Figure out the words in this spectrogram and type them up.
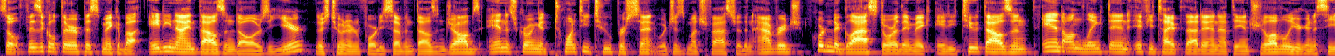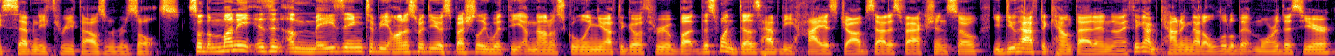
So physical therapists make about $89,000 a year. There's 247,000 jobs and it's growing at 22%, which is much faster than average. According to Glassdoor, they make 82,000. And on LinkedIn, if you type that in at the entry level, you're gonna see 73,000 results. So the money isn't amazing, to be honest with you, especially with the amount of schooling you have to go through, but this one does have the highest job satisfaction. So you do have to count that in. And I think I'm counting that a little bit more this year.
